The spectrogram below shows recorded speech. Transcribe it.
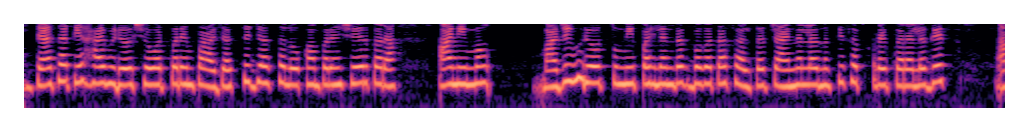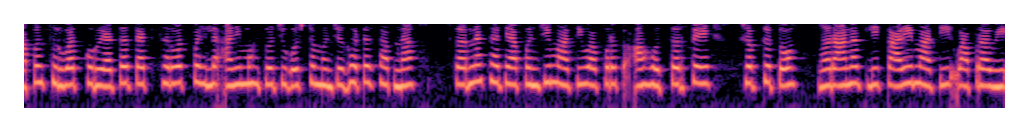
त्यासाठी हा व्हिडिओ शेवटपर्यंत पहा. जास्तीत जास्त लोकांपर्यंत शेअर करा. आणि मग माझे व्हिडिओ तुम्ही पहिल्यांदाच बघत असाल तर चॅनलला नक्की सबस्क्राईब करा. लगेच आपण सुरुवात करूया. तर त्यात सर्वात पहिलं आणि महत्त्वाची गोष्ट म्हणजे घटस्थापना करण्यासाठी आपण जी माती वापरत आहोत तर ते शक्यतो रानातली काळी माती वापरावी.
